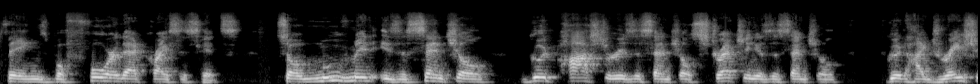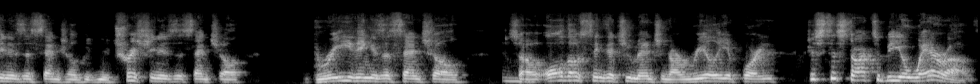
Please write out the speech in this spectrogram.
things before that crisis hits. So, movement is essential, good posture is essential, stretching is essential, good hydration is essential, good nutrition is essential, breathing is essential. Mm-hmm. So, all those things that you mentioned are really important just to start to be aware of.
